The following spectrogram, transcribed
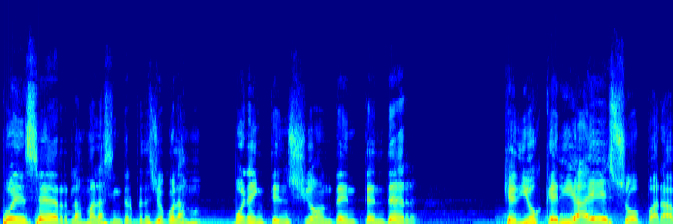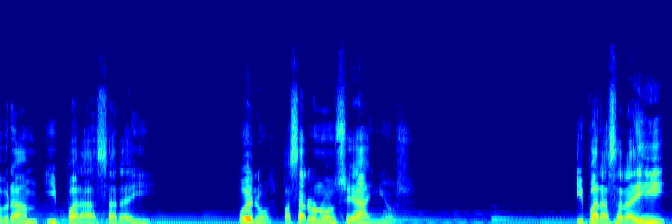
pueden ser las malas interpretaciones con la buena intención de entender que Dios quería eso para Abraham y para Saraí. Bueno, pasaron 11 años. Y para Saraí,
